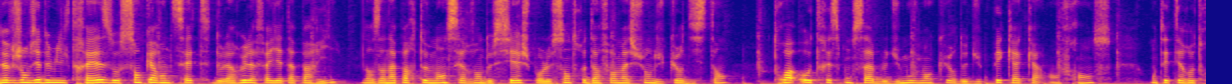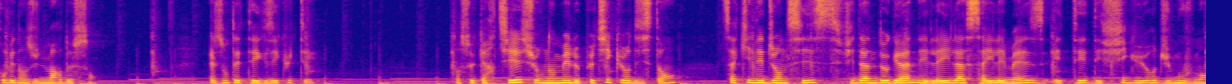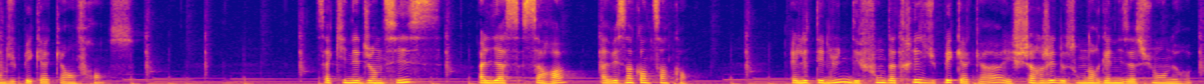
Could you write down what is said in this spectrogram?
9 janvier 2013, au 147 de la rue Lafayette à Paris, dans un appartement servant de siège pour le Centre d'information du Kurdistan, trois hautes responsables du mouvement kurde du PKK en France ont été retrouvées dans une mare de sang. Elles ont été exécutées. Dans ce quartier, surnommé le Petit Kurdistan, Sakine Jansis, Fidan Dogan et Leila Sailemez étaient des figures du mouvement du PKK en France. Sakine Jansis, alias Sarah, avait 55 ans. Elle était l'une des fondatrices du PKK et chargée de son organisation en Europe.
